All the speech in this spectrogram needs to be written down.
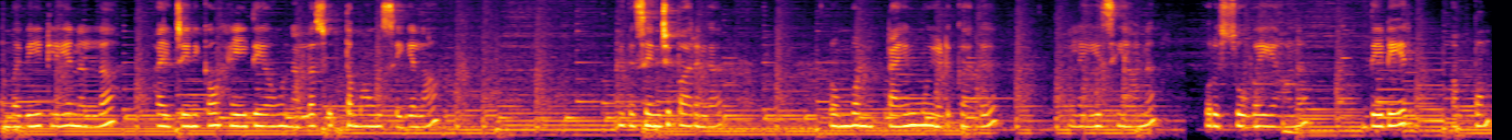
நம்ம வீட்லேயே நல்லா ஹைஜீனிக்காகவும் ஹெல்த்தியாகவும் நல்லா சுத்தமாகவும் செய்யலாம். இதை செஞ்சு பாருங்கள் ரொம்ப டைமும் எடுக்காது. நல்ல ஈஸியான ஒரு சுவையான திடீர் அப்பம்.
